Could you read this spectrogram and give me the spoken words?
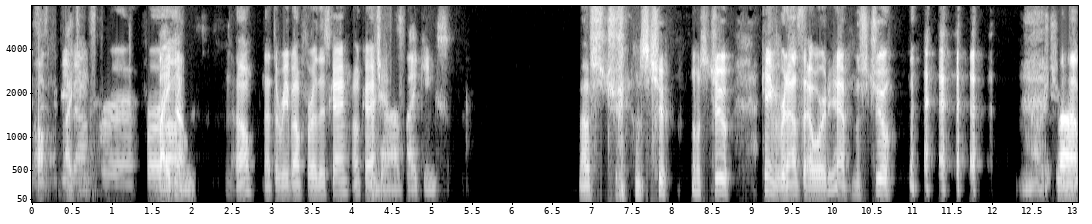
Is Oh, the Vikings. for for Vikings. Uh, no, not the rebound for this guy. Okay, Uh, Vikings. that's true. That's true. That's true. I can't even pronounce that word. Yeah, that's true. No, sure. Uh,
